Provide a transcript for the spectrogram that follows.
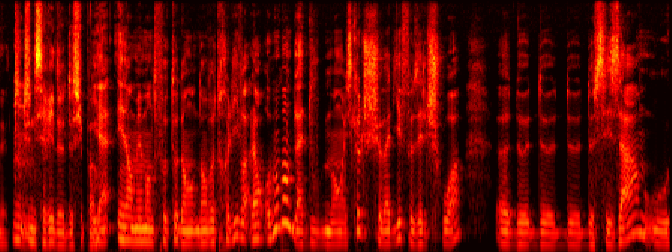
toute mmh. une série de, de, supports. Il y a énormément de photos dans, dans votre livre. Alors, au moment de l'adoubement, est-ce que le chevalier faisait le choix de, de, de, de ses armes ou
